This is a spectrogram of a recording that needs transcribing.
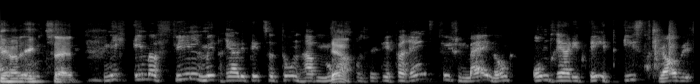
die hat echt Zeit. nicht immer viel mit Realität zu tun haben muss. Ja. Und die Differenz zwischen Meinung und Realität ist, glaube ich,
